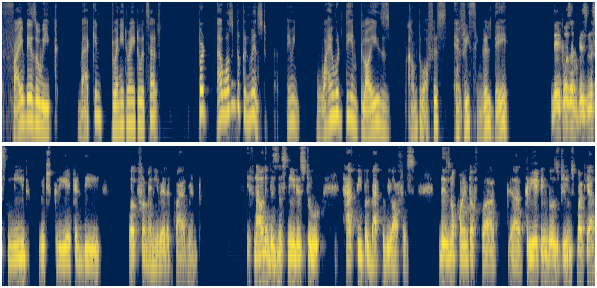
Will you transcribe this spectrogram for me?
five days a week back in 2022 itself. But I wasn't too convinced. I mean, why would the employees come to office every single day? It was a business need which created the work from anywhere requirement. If now the business need is to have people back to the office, there's no point of uh, uh, creating those dreams. But yeah,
